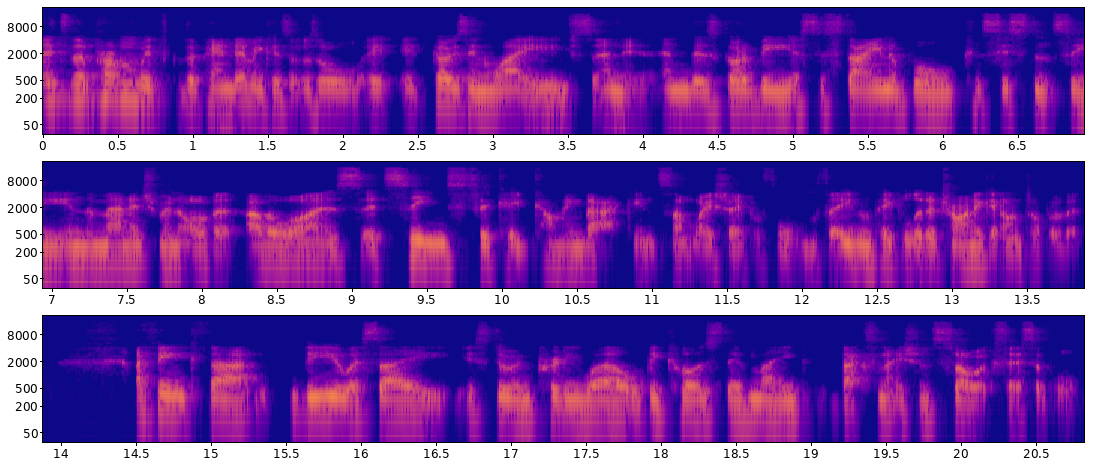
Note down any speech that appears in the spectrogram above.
It's the problem with the pandemic is it was all. It, it goes in waves, and and there's got to be a sustainable consistency in the management of it. Otherwise, it seems to keep coming back in some way, shape, or form for even people that are trying to get on top of it. I think that the USA is doing pretty well because they've made vaccination so accessible.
